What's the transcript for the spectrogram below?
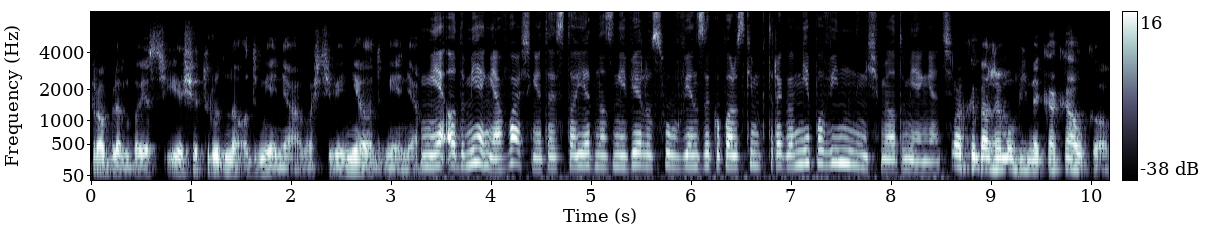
problem, bo jest, je się trudno odmienia, a właściwie nie odmienia. Nie odmienia, właśnie. To jest to jedno z niewielu słów w języku polskim, którego nie powinniśmy odmieniać. No chyba, że mówimy kakałko.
